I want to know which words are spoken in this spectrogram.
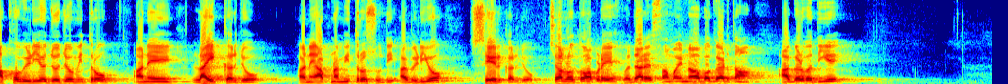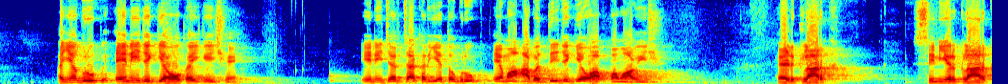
આખો વીડિયો જોજો મિત્રો અને લાઈક કરજો. અને આપના મિત્રો સુધી આ વીડિયો શેર કરજો. ચલો તો આપણે વધારે સમય ન બગાડતા આગળ વધીએ. અહીંયા ગ્રુપ એની જગ્યાઓ કઈ કઈ છે? એની ચર્ચા કરીએ તો ગ્રુપ એમાં આ બધી જગ્યાઓ આપવામાં આવી છે. Head clerk senior clerk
